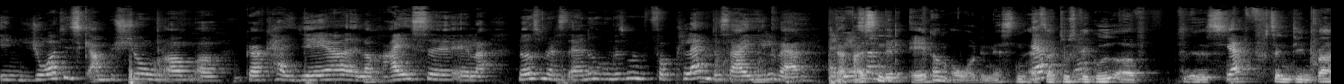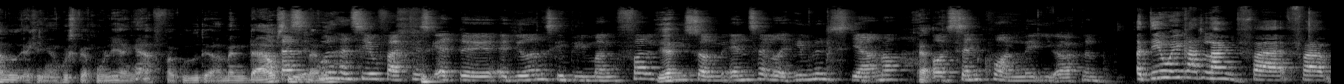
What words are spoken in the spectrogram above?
en jordisk ambition om at gøre karriere, eller rejse, eller noget som helst andet. Hun vil simpelthen forplante sig i hele verden. Der er, er faktisk sådan lidt Adam over det næsten. Ja. Altså, du skal ja. gå ud og ja. sende dine børn ud. Jeg kan ikke engang huske, hvad formuleringen er fra Gud der, men der er jo sådan et Gud han siger jo faktisk, at, øh, at jøderne skal blive mangfoldige ja. som antallet af himlens stjerner ja. og sandkornene i ørkenen. Og det er jo ikke ret langt fra, fra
